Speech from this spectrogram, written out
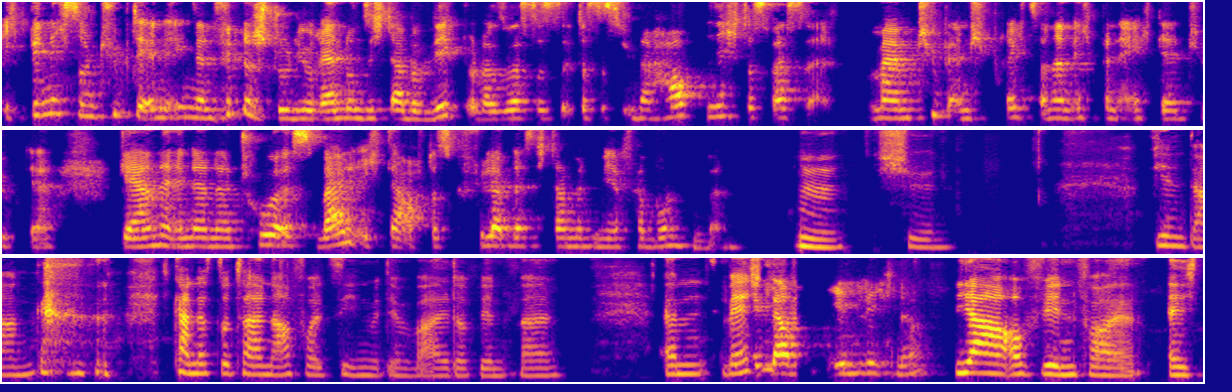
ich bin nicht so ein Typ, der in irgendein Fitnessstudio rennt und sich da bewegt oder so. Das ist, das ist überhaupt nicht das, was meinem Typ entspricht, sondern ich bin echt der Typ, der gerne in der Natur ist, weil ich da auch das Gefühl habe, dass ich da mit mir verbunden bin. Hm, schön. Vielen Dank. Ich kann das total nachvollziehen mit dem Wald auf jeden Fall. Ähm, welchen, ich glaube, ähnlich, ne? Ja, auf jeden Fall. Echt.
